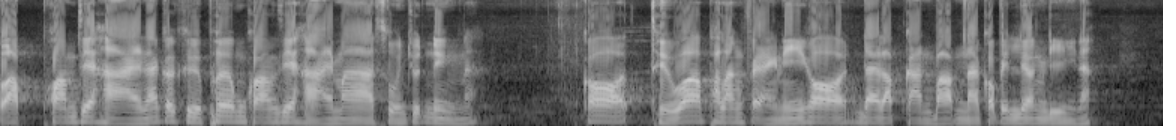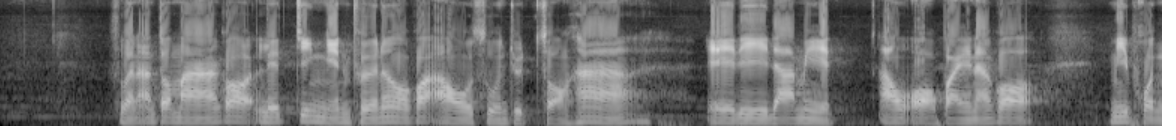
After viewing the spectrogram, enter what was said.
ปรับความเสียหายนะก็คือเพิ่มความเสียหายมา 0.1 นะ ก็ถือว่าพลังแฝงนี้ก็ได้รับการบัฟนะก็เป็นเรื่องดีนะ ส่วนอันต่อมาก็ Raging Inferno ก็เอา 0.25 AD damage เอาออกไปนะก็มีผล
